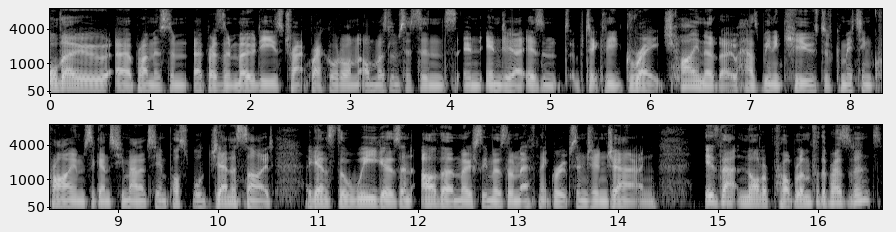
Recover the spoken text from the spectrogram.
Although uh, Prime Minister uh, President Modi's track record on, on Muslim citizens in India isn't particularly great, China, though, has been accused of committing crimes against humanity and possible genocide against the Uyghurs and other mostly Muslim ethnic groups in Xinjiang. Is that not a problem for the president?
